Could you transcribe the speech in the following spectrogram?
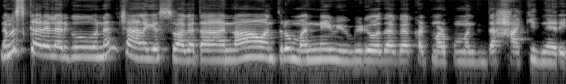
ನಮಸ್ಕಾರ ಎಲ್ಲರಿಗೂ, ನನ್ ಚಾನಲ್ಗೆ ಸ್ವಾಗತ. ನಾವಂತರೂ ಮೊನ್ನೆ ವಿಡಿಯೋದಾಗ ಕಟ್ ಮಾಡ್ಕೊಂಡ್ ಬಂದಿದ್ದ ಹಾಕಿದ್ನೆ ರೀ.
